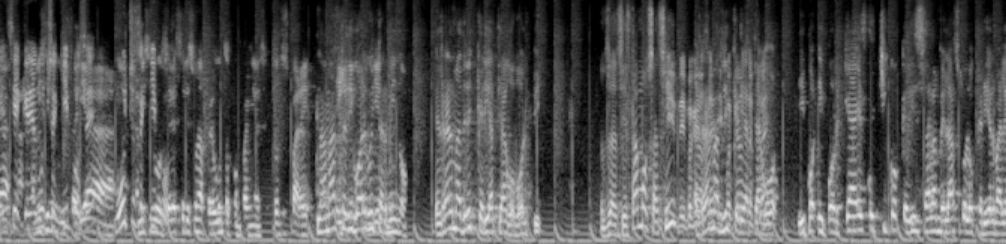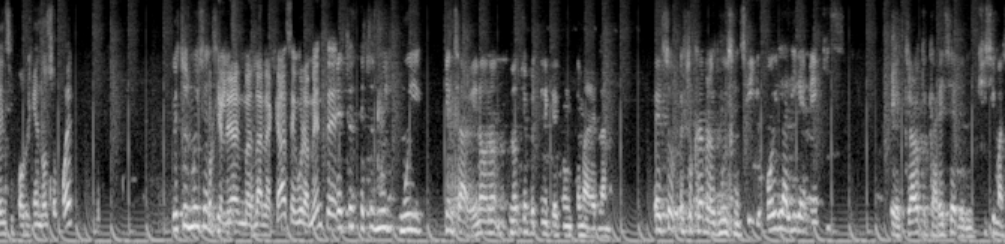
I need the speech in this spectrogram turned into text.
Valencia, a querían sí muchos me equipos, gustaría- ¿eh? Muchos a mí sí me equipos. gustaría hacerles una pregunta, compañeros. Entonces, para. Nada más te digo algo y termino. El Real Madrid quería a Thiago Volpi. O sea, si estamos así, ¿Y por qué el Real Madrid quería a Thiago Volpi. ¿Y por, ¿Y por qué a este chico que dice Alan Velasco lo quería el Valencia y por qué no se fue? Esto es muy Porque sencillo. le dan más lana acá, seguramente. Esto, esto es muy, muy, quién sabe, no, no, no siempre tiene que ver con el tema de lana. Esto, esto créanmelo, es muy sencillo. Hoy la Liga MX, eh, claro que carece de muchísimas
